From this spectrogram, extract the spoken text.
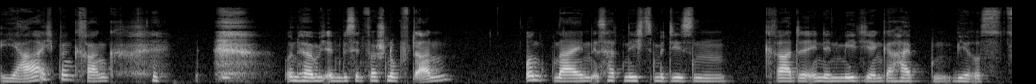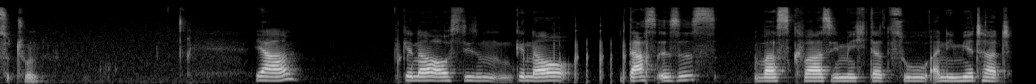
ja, ich bin krank und höre mich ein bisschen verschnupft an. Und nein, es hat nichts mit diesem gerade in den Medien gehypten Virus zu tun. Ja, genau aus diesem, genau das ist es, was quasi mich dazu animiert hat,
